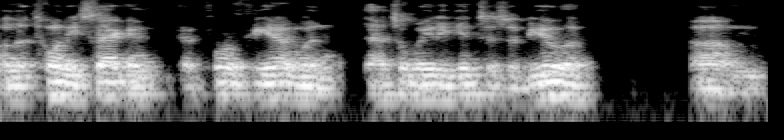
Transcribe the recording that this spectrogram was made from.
On the twenty-second at four P M, and that's a way to get to Sabula. Um,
